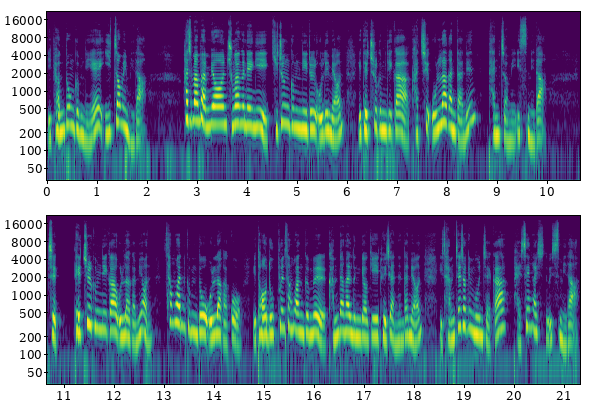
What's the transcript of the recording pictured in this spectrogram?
이 변동금리의 이점입니다. 하지만 반면 중앙은행이 기준금리를 올리면 이 대출금리가 같이 올라간다는 단점이 있습니다. 즉, 대출 금리가 올라가면 상환금도 올라가고 더 높은 상환금을 감당할 능력이 되지 않는다면 이 잠재적인 문제가 발생할 수도 있습니다.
